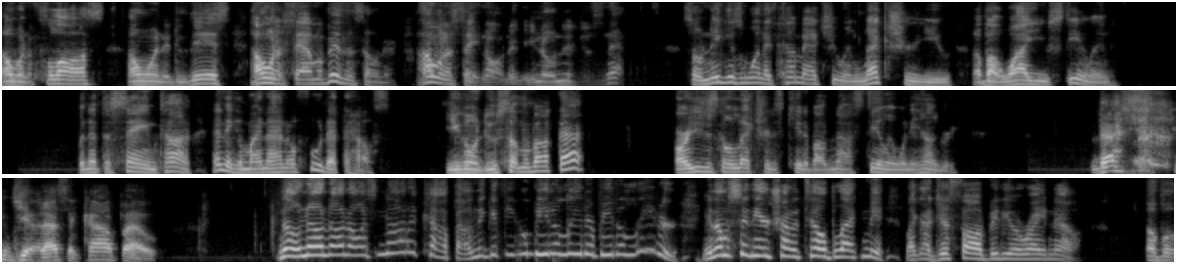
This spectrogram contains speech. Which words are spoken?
I want to floss. I want to do this. I want to say I'm a business owner. I want to say, no, nigga, you know, this and that. So niggas want to come at you and lecture you about why you stealing, but at the same time, that nigga might not have no food at the house. You gonna do something about that? Or are you just gonna lecture this kid about not stealing when he's hungry? That's yeah, that's a cop out. No, no, no, no. It's not a cop out, nigga. If you gonna be the leader, be the leader. And I'm sitting here trying to tell black men, like I just saw a video right now of a,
